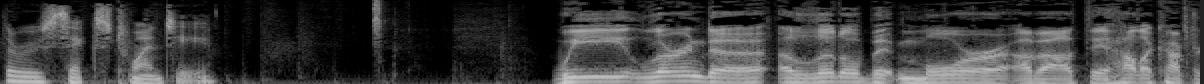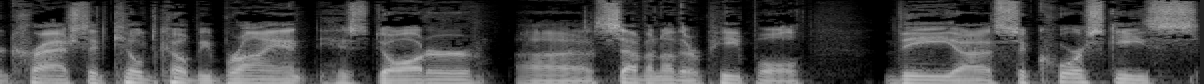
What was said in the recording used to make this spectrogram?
through 620. We learned a, a little bit more about the helicopter crash that killed Kobe Bryant, his daughter, uh, seven other people. The uh, Sikorsky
